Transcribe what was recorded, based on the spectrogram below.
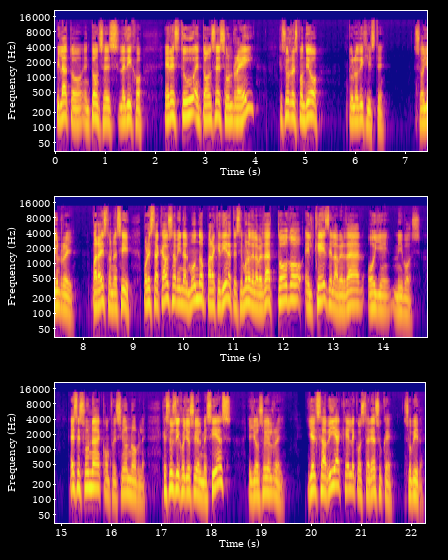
Pilato entonces le dijo, ¿eres tú entonces un rey? Jesús respondió, tú lo dijiste, soy un rey. Para esto nací. Por esta causa vine al mundo para que diera testimonio de la verdad. Todo el que es de la verdad oye mi voz. Esa es una confesión noble. Jesús dijo, yo soy el Mesías y yo soy el Rey. Y él sabía que le costaría su qué, su vida.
